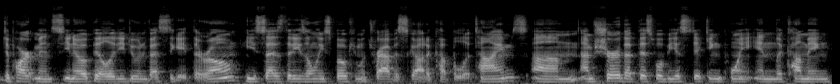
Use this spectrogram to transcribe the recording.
department's, you know, ability to investigate their own. He says that he's only spoken with Travis Scott a couple of times. Um, I'm sure that this will be a sticking point in the coming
